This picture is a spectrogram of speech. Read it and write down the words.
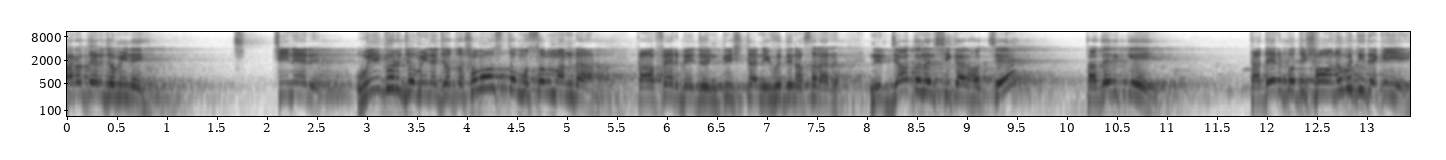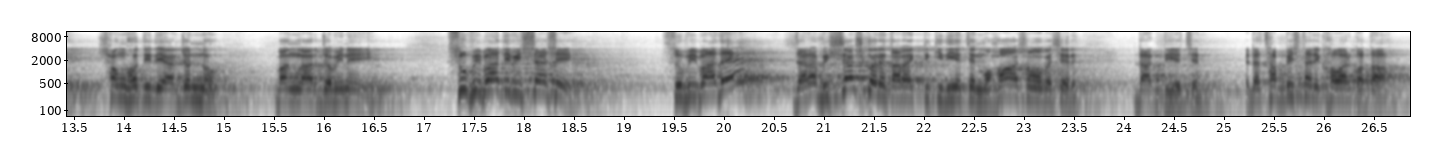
ভারতের জমিনে চীনের উইগুর জমিনে যত সমস্ত মুসলমানরা কাফের, বেদুইন, খ্রিস্টান, ইহুদিন, আসারার নির্যাতনের শিকার হচ্ছে, তাদেরকে তাদের প্রতি সহানুভূতি দেখিয়ে সংহতি দেওয়ার জন্য বাংলার জমিনে সুফিবাদী বিশ্বাসে, সুফিবাদে যারা বিশ্বাস করে তারা একটি কি দিয়েছেন? মহাসমাবেশের ডাক দিয়েছেন। এটা ২৬ তারিখ হওয়ার কথা।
